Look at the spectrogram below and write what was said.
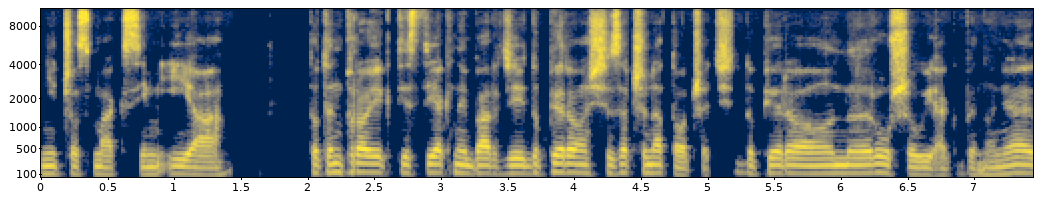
Nichos, Maxim i ja, to ten projekt jest jak najbardziej, dopiero on się zaczyna toczyć, dopiero on ruszył jakby, no nie,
